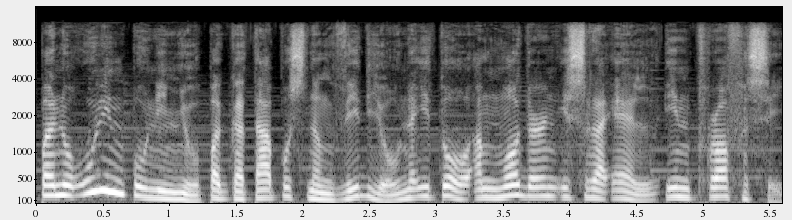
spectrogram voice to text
Panuurin po ninyo pagkatapos ng video na ito ang Modern Israel in Prophecy.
